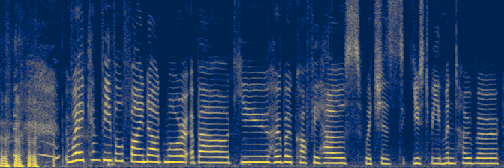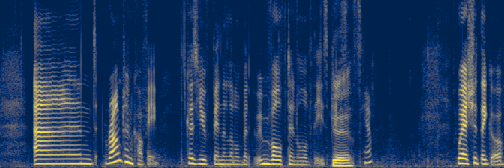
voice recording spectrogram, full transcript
Where can people find out more about you, Hobo Coffee House, which is used to be Mint Hobo, and Roundton Coffee? Because you've been a little bit involved in all of these Yeah. places. Yeah. Where should they go?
